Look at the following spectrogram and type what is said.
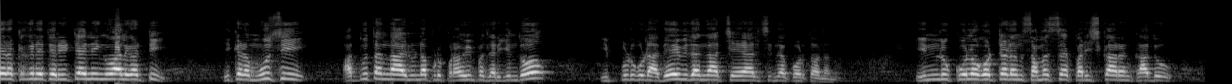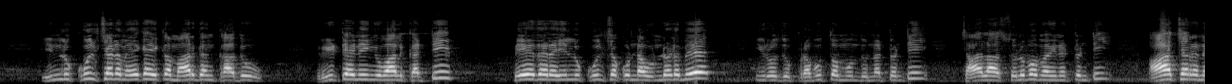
ఏ రకంగానైతే రిటైనింగ్ వాళ్ళు కట్టి ఇక్కడ మూసి అద్భుతంగా ఆయన ఉన్నప్పుడు ప్రవహింప జరిగిందో ఇప్పుడు కూడా అదే విధంగా చేయాల్సిందే కోరుతున్నాను ఇండ్లు కూలగొట్టడం సమస్య పరిష్కారం కాదు. ఇండ్లు కూల్చడం ఏకైక మార్గం కాదు. రిటైనింగ్ వాళ్ళు కట్టి పేదల ఇల్లు కూల్చకుండా ఉండడమే ఈరోజు ప్రభుత్వం ముందు ఉన్నటువంటి చాలా సులభమైనటువంటి ఆచరణ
